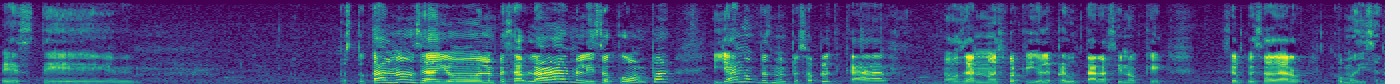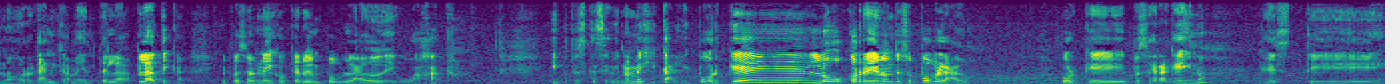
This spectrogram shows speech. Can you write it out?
Este, pues total, ¿no? O sea, yo le empecé a hablar, me le hizo compa, y ya no, pues me empezó a platicar o sea, no es porque yo le preguntara, sino que se empezó a dar, como dicen, ¿no? Orgánicamente la plática. Y pues él me dijo que era de un poblado de Oaxaca. Y pues que se vino a Mexicali. ¿Por qué lo corrieron de su poblado? Porque pues era gay, ¿no? Este...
